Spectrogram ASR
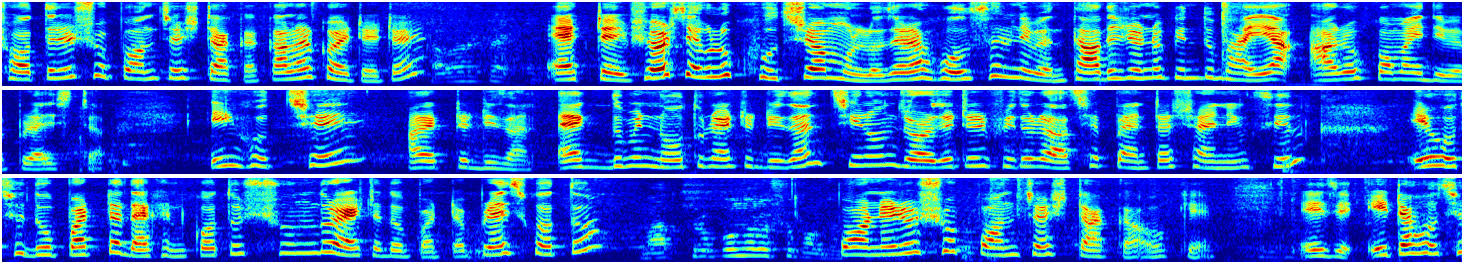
সতেরোশো পঞ্চাশ। টাকা। কালার কয়টা এটার একটা। একটাই। ফার্স্ট এগুলো খুচরা মূল্য যারা হোলসেল নেবেন তাদের জন্য কিন্তু ভাইয়া আরও কমাই দেবে প্রাইসটা এই হচ্ছে আরেকটা ডিজাইন। একদমই নতুন একটা ডিজাইন। চিনন জর্জেটের ভিতরে আছে প্যান্টটা শাইনিং সিল্ক। এ হচ্ছে দোপাট্টা। দেখেন কত সুন্দর একটা দোপাট্টা। প্রাইস কত? মাত্র পনেরোশো পঞ্চাশ টাকা। ওকে। এই যে এটা হচ্ছে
